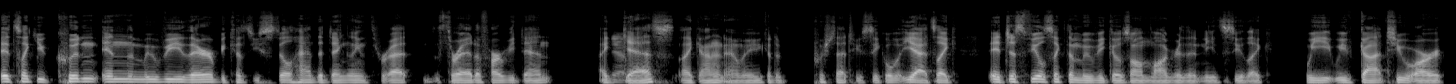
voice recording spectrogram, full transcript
It's like you couldn't end the movie there because you still had the dangling threat, the thread of Harvey Dent. I Yeah. guess. Like I don't know, maybe you could have pushed that to a sequel. But yeah, it's like it just feels like the movie goes on longer than it needs to. Like we we've got to our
